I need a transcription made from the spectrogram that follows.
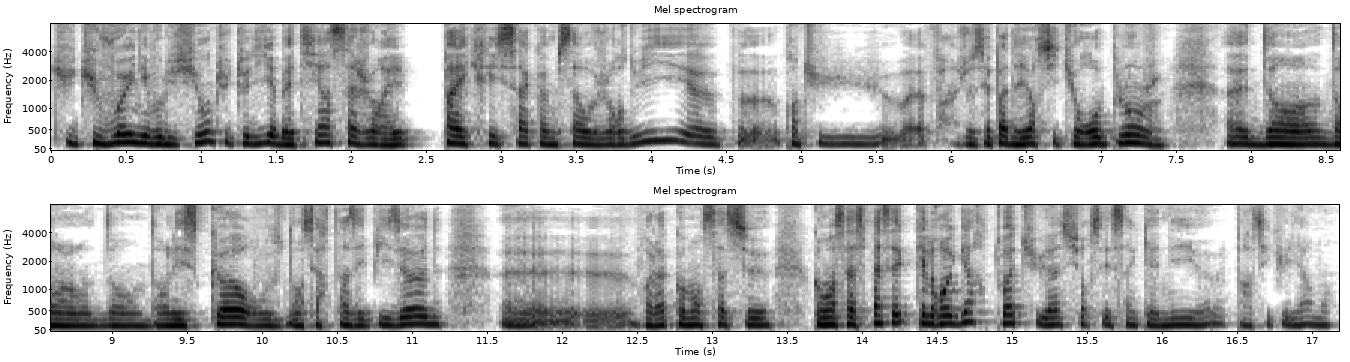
tu, tu, vois une évolution, tu te dis, ah bah tiens, ça, j'aurais pas écrit ça comme ça aujourd'hui. Euh, quand tu, enfin, je sais pas d'ailleurs si tu replonges euh, dans, dans, dans, les scores ou dans certains épisodes, euh, voilà comment ça se comment ça se passe. Quel regard toi tu as sur ces cinq années particulièrement?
